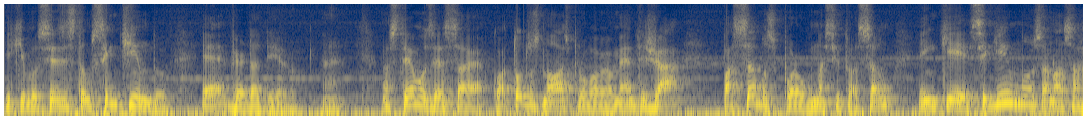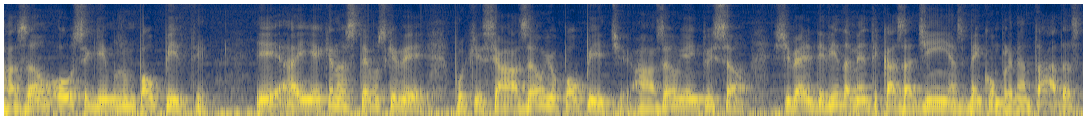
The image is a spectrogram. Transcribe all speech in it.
e que vocês estão sentindo é verdadeiro. Né? Nós temos essa, todos nós provavelmente já passamos por alguma situação em que seguimos a nossa razão ou seguimos um palpite. E aí é que nós temos que ver, porque se a razão e o palpite, a razão e a intuição estiverem devidamente casadinhas, bem complementadas,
